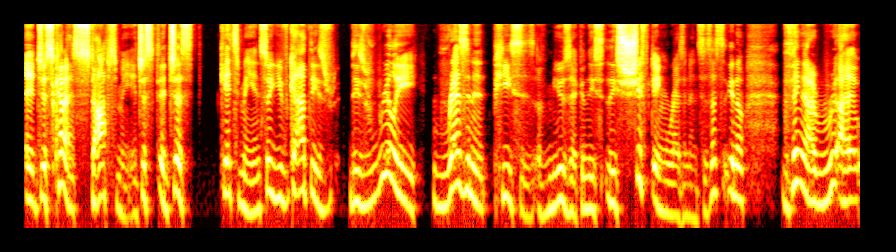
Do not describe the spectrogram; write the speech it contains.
it just kind of stops me. It just it just gets me. And so you've got these these really resonant pieces of music and these these shifting resonances. That's you know the thing that I, re- I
